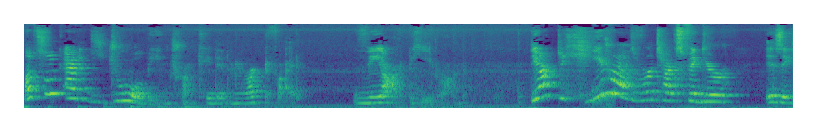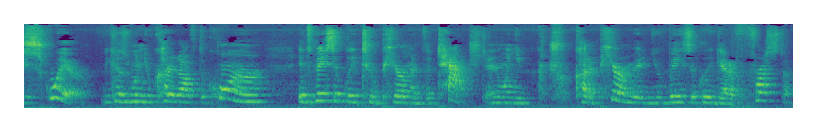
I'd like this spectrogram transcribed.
let's look at its dual being truncated and rectified, the octahedron. The octahedron's vertex figure is a square because when you cut it off the corner, it's basically two pyramids attached. And when you cut a pyramid, you basically get a frustum,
